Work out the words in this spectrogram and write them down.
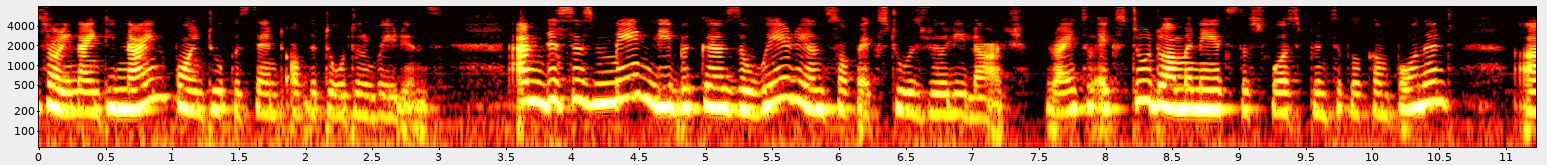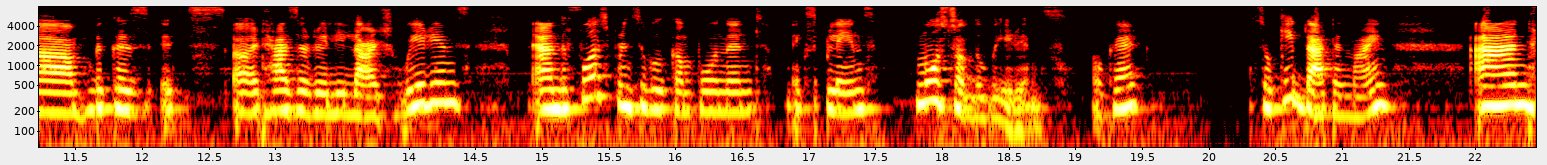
sorry 99.2% of the total variance. And this is mainly because the variance of x2 is really large right? So x2 dominates this first principal component uh, because it's uh, it has a really large variance. And the first principal component explains most of the variance okay? So keep that in mind. And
